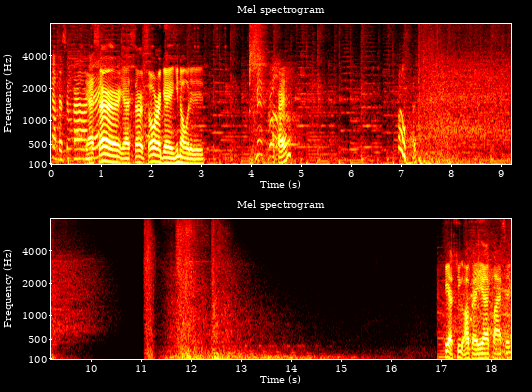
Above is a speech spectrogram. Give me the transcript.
got the Sora on Yes, there. sir. Yes, sir. Sora game. You know what it is. Okay. Oh. that's- PS2. Okay, yeah, classic.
